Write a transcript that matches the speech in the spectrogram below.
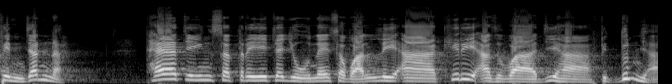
ฟินจันนะแท้จริงสตรีจะอยู่ในสวรรค์ลีอาคิริอาซวาจิฮาฟิดดุนยา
